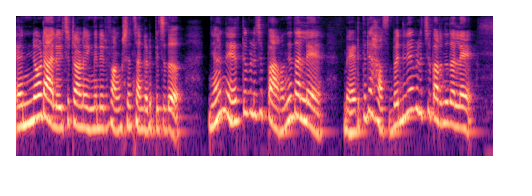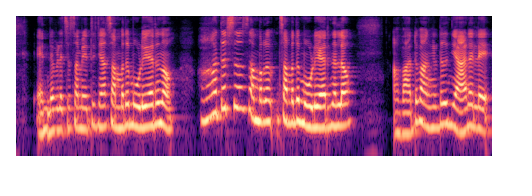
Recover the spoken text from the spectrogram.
എന്നോട് ആലോചിച്ചിട്ടാണോ ഇങ്ങനെ ഒരു ഫംഗ്ഷൻ സംഘടിപ്പിച്ചത്? ഞാൻ നേരത്തെ വിളിച്ച് പറഞ്ഞതല്ലേ? മേഡത്തിന്റെ ഹസ്ബൻഡിനെ വിളിച്ച് പറഞ്ഞതല്ലേ? എന്നെ വിളിച്ച സമയത്ത് ഞാൻ സമ്മതം മൂളിയായിരുന്നോ? ആദർശ സമ്മതം സമ്മതം മൂളിയായിരുന്നല്ലോ. അവാർഡ് വാങ്ങേണ്ടത് ഞാനല്ലേ.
